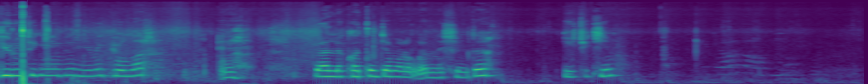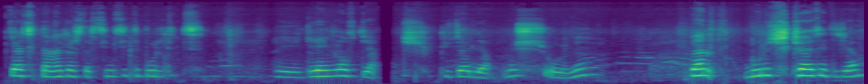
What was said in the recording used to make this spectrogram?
Gürültü gelebilir yemek yollar. Eh, benle katılacağım aralarına şimdi. Bir çekeyim. Gerçekten arkadaşlar SimCity Bullet Gameloft yapmış. Güzel yapmış oyunu. Ben bunu şikayet edeceğim.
